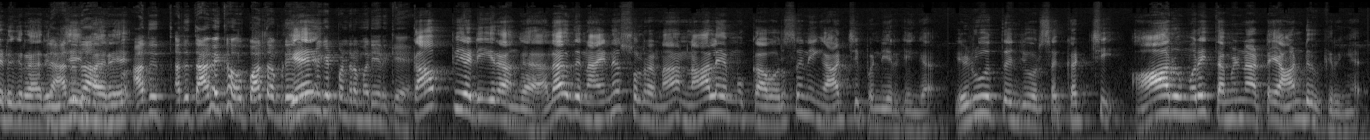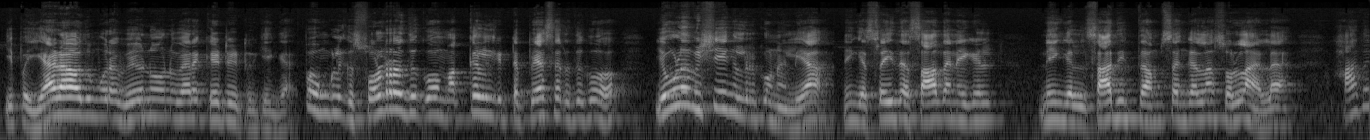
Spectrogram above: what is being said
எடுக்கிறாரு விஜய். மாதிரி. அது அது தாவேக்காவை பார்த்து அப்படியே பண்ற மாதிரி இருக்கே. காப்பி அடிக்கிறாங்க. அதாவது நான் என்ன சொல்கிறேன்னா நாலே முக்கால் வருஷம் நீங்கள் ஆட்சி பண்ணியிருக்கீங்க. எழுபத்தஞ்சு வருஷம் கட்சி. ஆறு முறை தமிழ்நாட்டை ஆண்டு இருக்கிறீங்க இப்போ ஏழாவது முறை வேணும்னு வேற கேட்டுக்கிட்டு இருக்கீங்க. இப்போ உங்களுக்கு சொல்கிறதுக்கோ மக்கள்கிட்ட பேசுகிறதுக்கோ எவ்வளோ விஷயங்கள் இருக்கணும் இல்லையா? நீங்கள் செய்த சாதனைகள் நீங்கள் சாதித்த அம்சங்கள்லாம் சொல்லலாம்ல. அதை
